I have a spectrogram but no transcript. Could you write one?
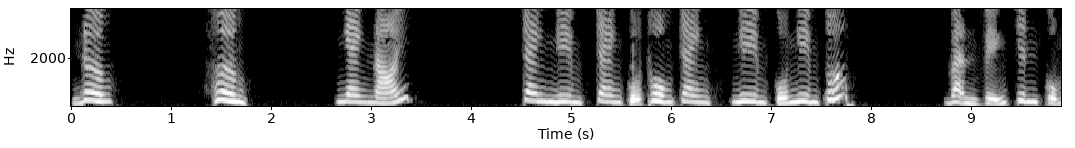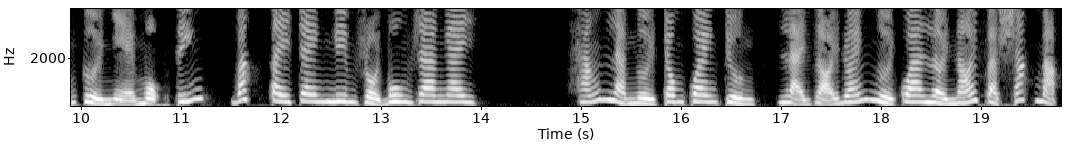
Nương. Hơn. Ngang nói. Trang nghiêm, trang của thôn trang, nghiêm của nghiêm túc. Bành viễn Trinh cũng cười nhẹ một tiếng, bắt tay trang nghiêm rồi buông ra ngay. Hắn là người trong quan trường, lại giỏi đoán người qua lời nói và sắc mặt.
